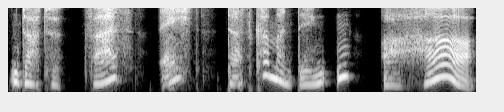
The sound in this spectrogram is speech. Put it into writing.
und dachte, was? Echt? Das kann man denken? Aha.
